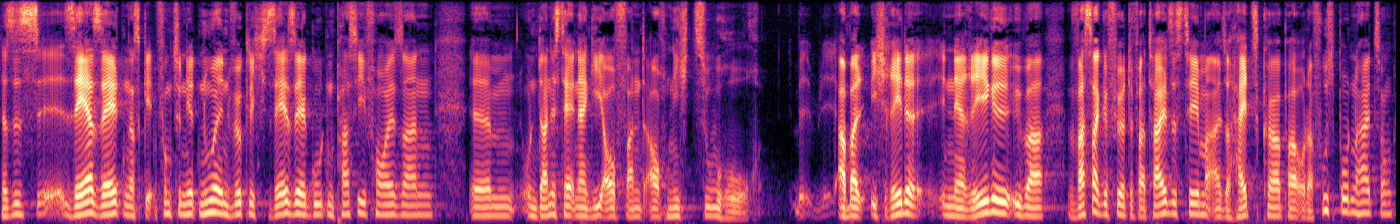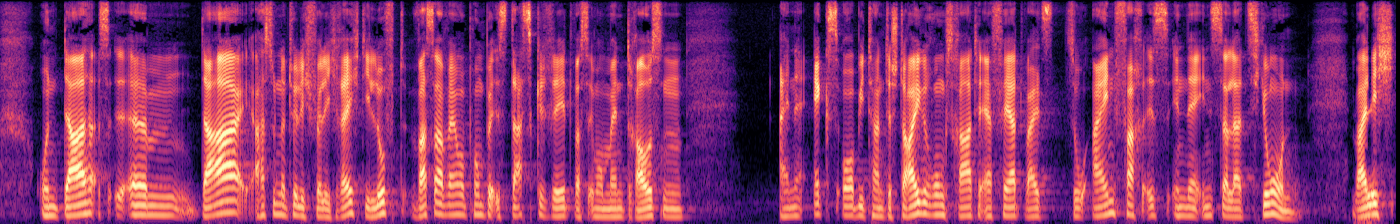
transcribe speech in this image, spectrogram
das ist sehr selten. Das funktioniert nur in wirklich sehr, sehr guten Passivhäusern ähm, und dann ist der Energieaufwand auch nicht zu hoch aber ich rede in der Regel über wassergeführte Verteilsysteme, also Heizkörper oder Fußbodenheizung. Und da, ähm, da hast du natürlich völlig recht. Die Luft-Wasserwärmepumpe ist das Gerät, was im Moment draußen eine exorbitante Steigerungsrate erfährt, weil es so einfach ist in der Installation. Weil ich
